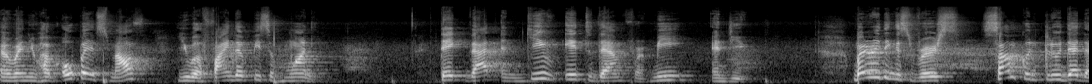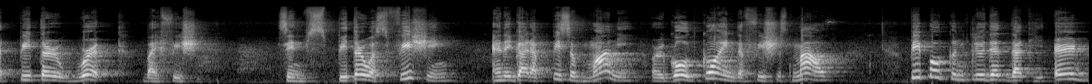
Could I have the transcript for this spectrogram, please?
And when you have opened its mouth, you will find a piece of money. Take that and give it to them for me and you. By reading this verse, some concluded that Peter worked by fishing. Since Peter was fishing and he got a piece of money or gold coin in the fish's mouth, people concluded that he earned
